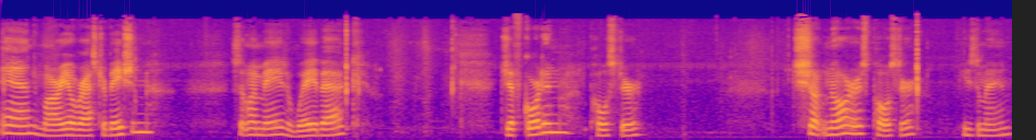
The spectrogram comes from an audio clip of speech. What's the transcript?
And Mario Rasturbation. Something I made way back. Jeff Gordon poster. Chuck Norris poster. He's the man.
